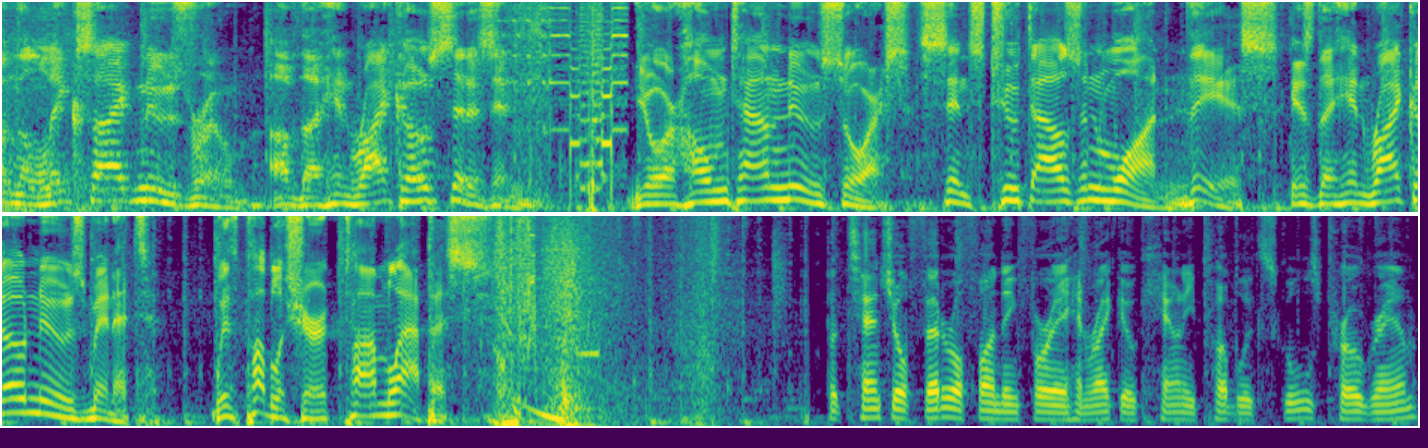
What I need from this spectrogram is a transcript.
from the Lakeside Newsroom of the Henrico Citizen, your hometown news source since 2001. This is the Henrico News Minute with publisher Tom Lappas. Potential federal funding for a Henrico County Public Schools program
